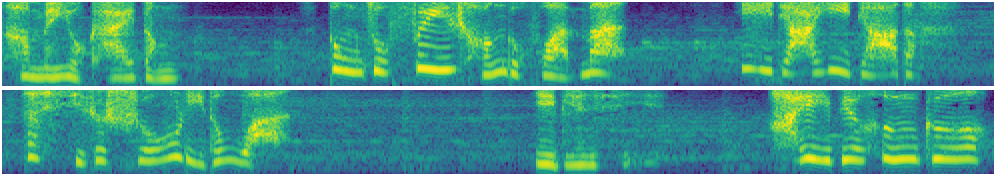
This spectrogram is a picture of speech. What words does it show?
她没有开灯，动作非常的缓慢，一点一点的。在洗着手里的碗，一边洗，还一边哼歌。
